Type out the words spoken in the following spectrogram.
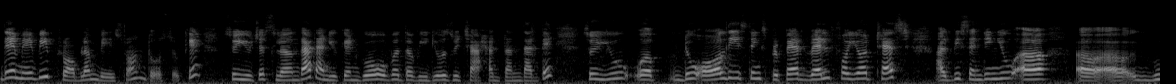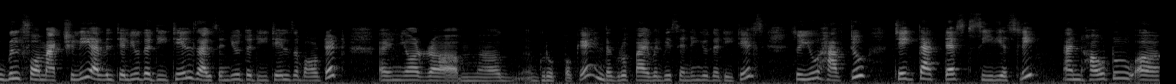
there may be problem based on those okay so you just learn that and you can go over the videos which i had done that day so you uh, do all these things prepare well for your test i'll be sending you a uh, Google form actually. I will tell you the details. I'll send you the details about it in your um, uh, group. Okay, in the group I will be sending you the details. So you have to take that test seriously and how to uh,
